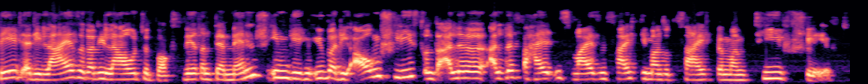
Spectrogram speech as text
wählt er die leise oder die laute Box, während der Mensch ihm gegenüber die Augen schließt und alle, alle Verhaltensweisen zeigt, die man so zeigt, wenn man tief schläft.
